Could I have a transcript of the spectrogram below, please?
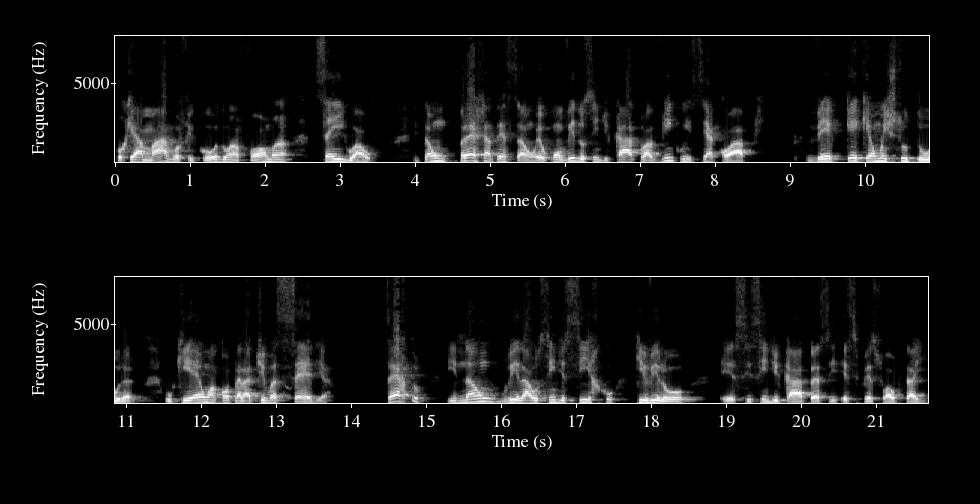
porque a mágoa ficou de uma forma sem igual. Então, prestem atenção, eu convido o sindicato a vir conhecer a Coap, ver o que é uma estrutura, o que é uma cooperativa séria, certo? E não virar o sindicirco que virou esse sindicato, esse, esse pessoal que está aí.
